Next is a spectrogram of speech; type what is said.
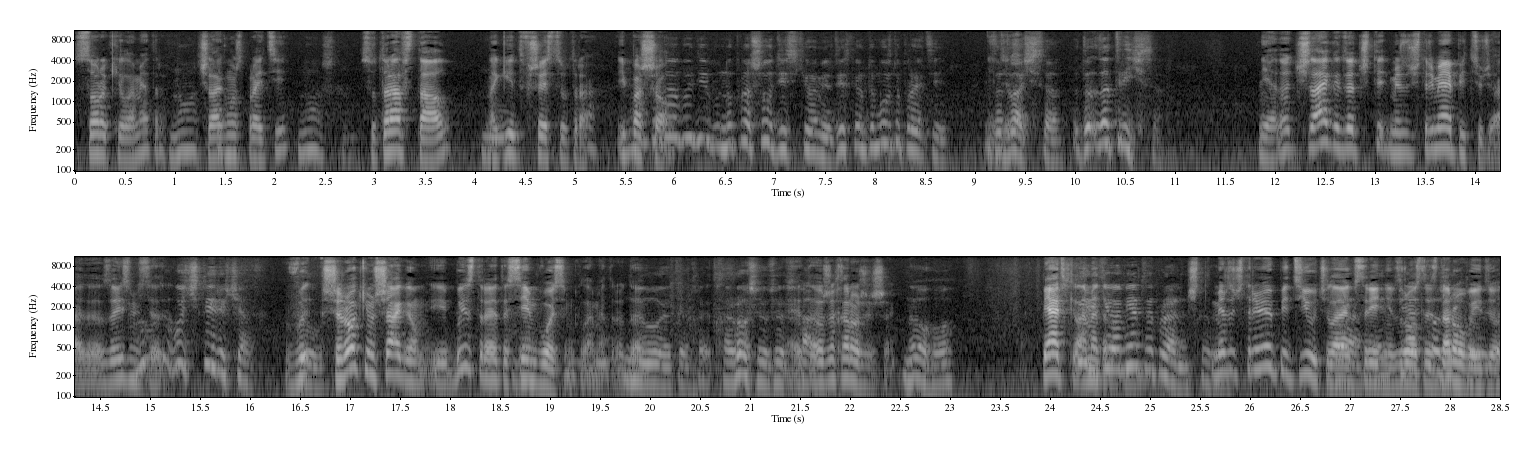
40 километров. Ну, а Человек что? может пройти. Ну, а что? С утра встал, Ну. нагид в 6 утра и Ну, пошел. тогда. Ну, прошел 10 километров. 10 километров можно пройти Нет, за здесь- 2 часа, за, за 3 часа. Нет, ну человек идет четы- между четырьмя и пятью, а, в зависимости Ну, от- хоть 4 в час. В- широким шагом и быстро это 7-8 километров, да? Ну, это, это хороший уже это шаг. уже хороший шаг. Ну, ого. 5 4 километров. километра, правильно. Сказал. Между четырьмя и пятью человек Да, средний, взрослый, здоровый идет,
